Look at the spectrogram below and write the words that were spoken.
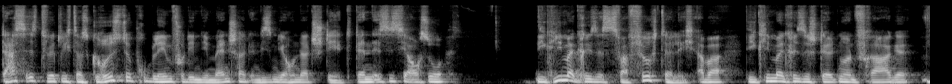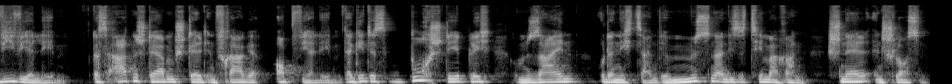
Das ist wirklich das größte Problem, vor dem die Menschheit in diesem Jahrhundert steht. Denn es ist ja auch so, die Klimakrise ist zwar fürchterlich, aber die Klimakrise stellt nur in Frage, wie wir leben. Das Artensterben stellt in Frage, ob wir leben. Da geht es buchstäblich um Sein oder Nichtsein. Wir müssen an dieses Thema ran. Schnell, entschlossen.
